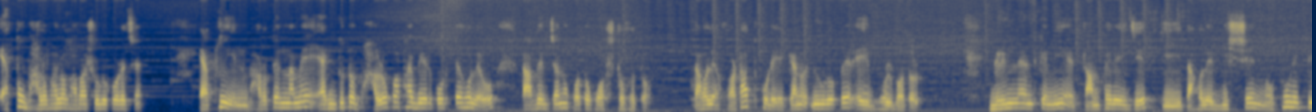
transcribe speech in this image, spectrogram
এত ভালো ভালো ভাবা শুরু করেছে? এতদিন ভারতের নামে এক দুটো ভালো কথা বের করতে হলেও তাদের যেন কত কষ্ট হতো। তাহলে হঠাৎ করে কেন ইউরোপের এই ভুল বদল? গ্রিনল্যান্ডকে নিয়ে ট্রাম্পের এই জেদ কি তাহলে বিশ্বে নতুন একটি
